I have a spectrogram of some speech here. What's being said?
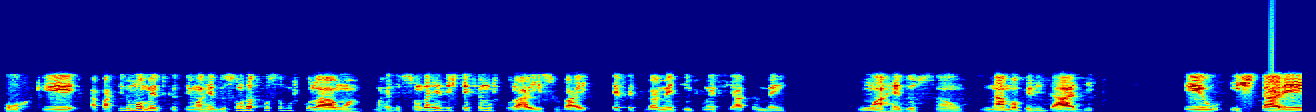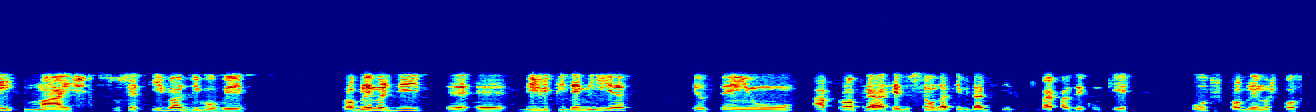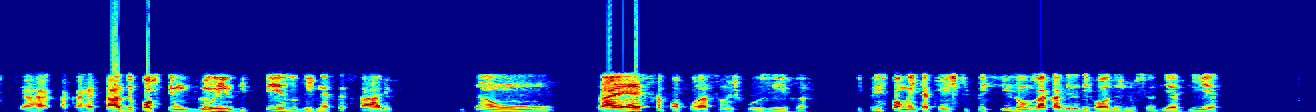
Porque a partir do momento que eu tenho uma redução da força muscular, uma, uma redução da resistência muscular, isso vai efetivamente influenciar também uma redução na mobilidade, eu estarei mais suscetível a desenvolver problemas de é, é, dislipidemia, eu tenho a própria redução da atividade física que vai fazer com que outros problemas possam ser acarretados, eu posso ter um ganho de peso desnecessário. Então, para essa população exclusiva, e principalmente aqueles que precisam usar cadeira de rodas no seu dia a dia,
